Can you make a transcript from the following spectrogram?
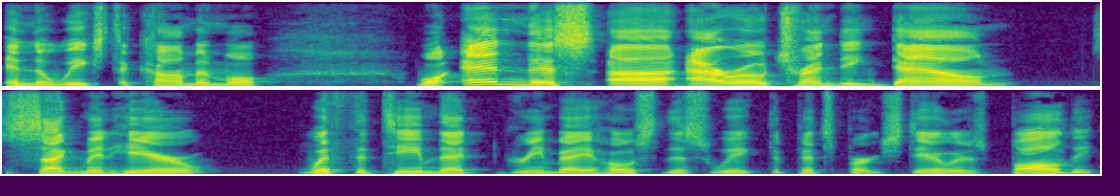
in the weeks to come, and we'll we'll end this uh, arrow trending down segment here with the team that Green Bay hosts this week, the Pittsburgh Steelers. Baldy,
